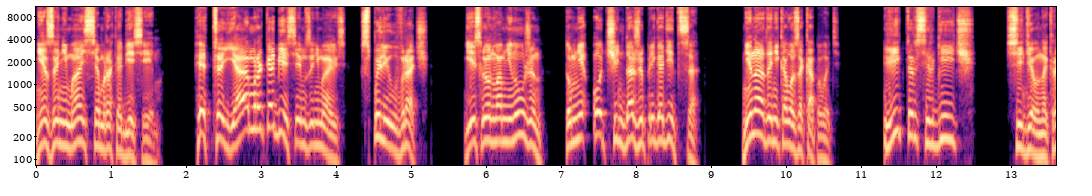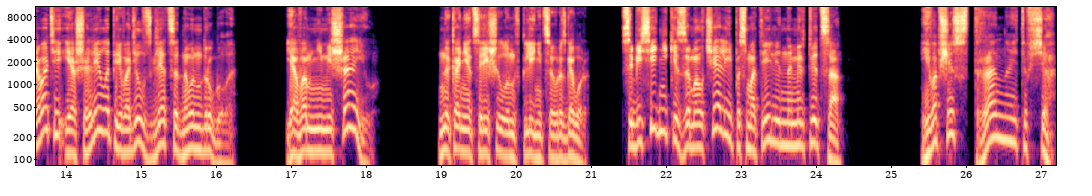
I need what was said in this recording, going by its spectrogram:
Не занимайся мракобесием. Это я мракобесием занимаюсь, вспылил врач. Если он вам не нужен, то мне очень даже пригодится. Не надо никого закапывать. Виктор Сергеевич сидел на кровати и ошалело переводил взгляд с одного на другого. «Я вам не мешаю?» Наконец решил он вклиниться в разговор. Собеседники замолчали и посмотрели на мертвеца. И вообще странно это все.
